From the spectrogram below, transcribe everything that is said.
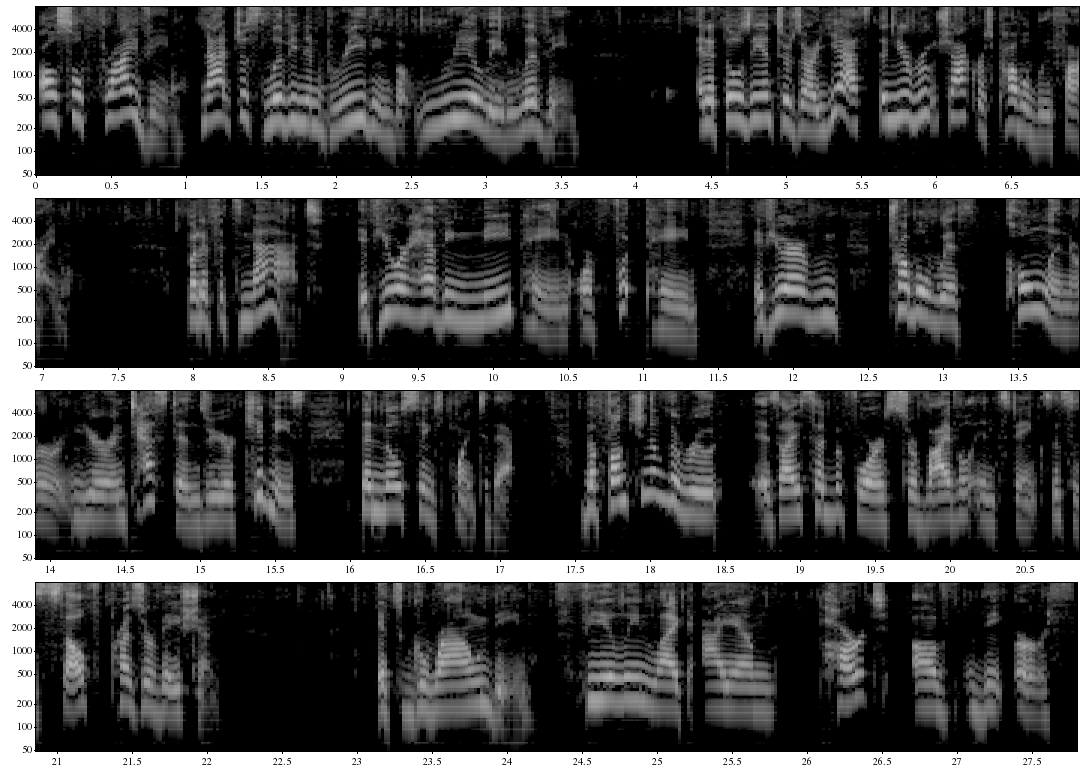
also thriving? Not just living and breathing, but really living. And if those answers are yes, then your root chakra is probably fine. But if it's not, if you are having knee pain or foot pain, if you're having trouble with colon or your intestines or your kidneys, then those things point to that. The function of the root, as I said before, is survival instincts. This is self preservation. It's grounding, feeling like I am part of the earth,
